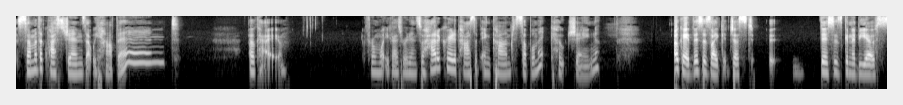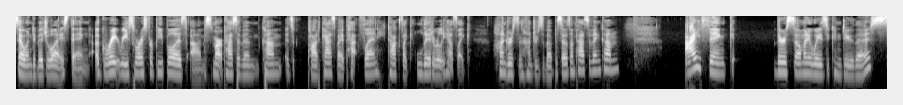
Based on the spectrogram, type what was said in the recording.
some of the questions that we haven't. Okay, from what you guys wrote in. So, how to create a passive income to supplement coaching. Okay, this is like just this is going to be a so individualized thing. A great resource for people is um, Smart Passive Income. It's a podcast by Pat Flynn. He talks like literally has like hundreds and hundreds of episodes on passive income. I think there's so many ways you can do this.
